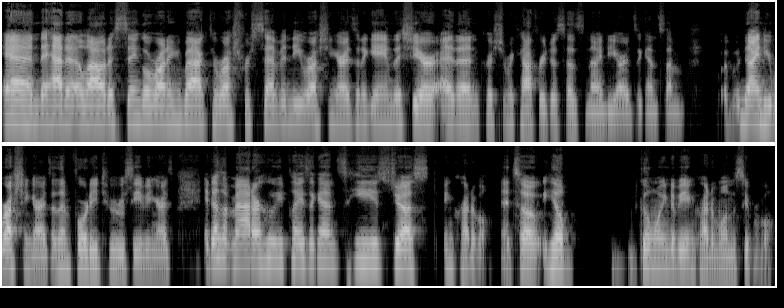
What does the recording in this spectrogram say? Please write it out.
and they hadn't allowed a single running back to rush for 70 rushing yards in a game this year. And then Christian McCaffrey just has 90 yards against them. 90 rushing yards and then 42 receiving yards. It doesn't matter who he plays against. He's just incredible. And so he'll going to be incredible in the Super Bowl.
